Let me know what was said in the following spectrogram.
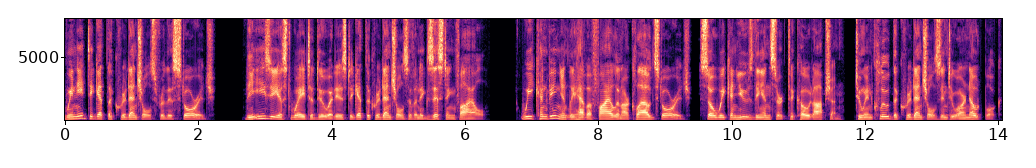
we need to get the credentials for this storage. The easiest way to do it is to get the credentials of an existing file. We conveniently have a file in our cloud storage, so we can use the Insert to Code option to include the credentials into our notebook.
